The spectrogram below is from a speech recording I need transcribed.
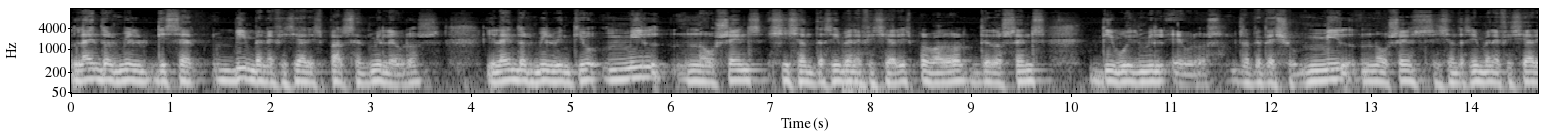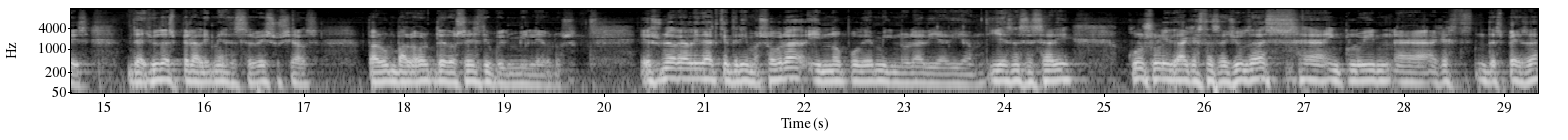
l'any 2017 20 beneficiaris per 7.000 euros i l'any 2021 1.965 beneficiaris per valor de 218.000 euros. Repeteixo, 1.965 beneficiaris d'ajudes per aliments de serveis socials per un valor de 218.000 euros. És una realitat que tenim a sobre i no podem ignorar dia a dia. I és necessari consolidar aquestes ajudes, eh, incluint eh, aquesta despesa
